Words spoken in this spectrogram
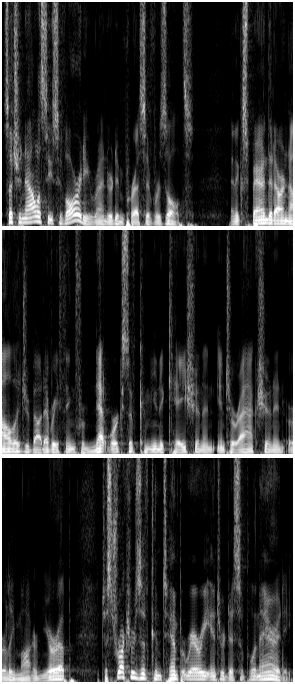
Such analyses have already rendered impressive results and expanded our knowledge about everything from networks of communication and interaction in early modern Europe to structures of contemporary interdisciplinarity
